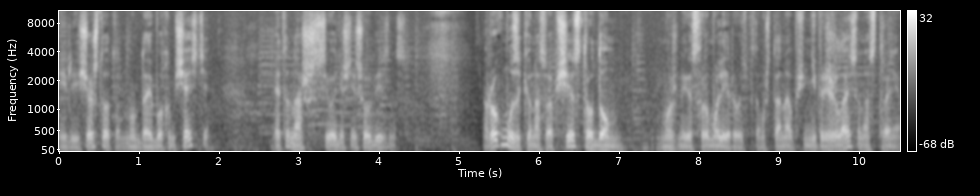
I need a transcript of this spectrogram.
или еще что-то, ну, дай бог им счастья. Это наш сегодняшний шоу-бизнес. Рок-музыки у нас вообще с трудом можно ее сформулировать, потому что она вообще не прижилась у нас в стране.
